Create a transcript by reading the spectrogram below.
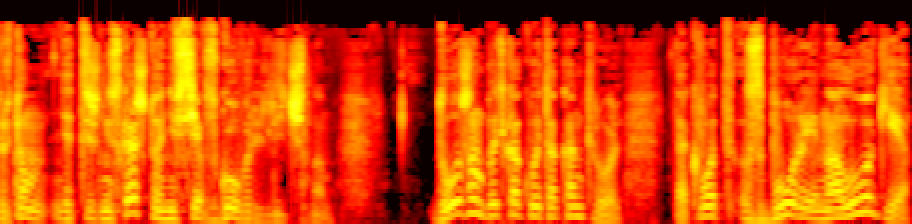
Притом, ты же не скажешь, что они все в сговоре личном должен быть какой-то контроль. Так вот, сборы и налоги,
